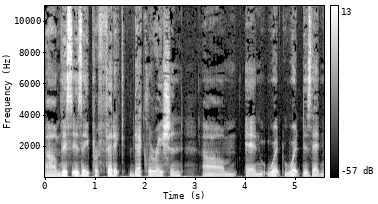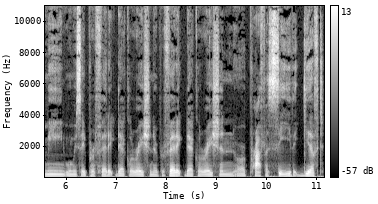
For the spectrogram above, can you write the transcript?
Um, this is a prophetic declaration. Um, and what what does that mean when we say prophetic declaration? A prophetic declaration or prophecy, the gift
